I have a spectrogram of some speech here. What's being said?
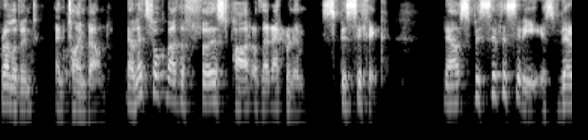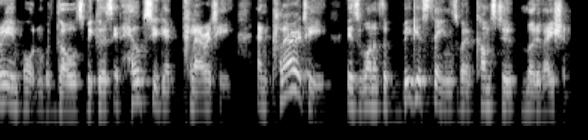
relevant, and time bound. Now, let's talk about the first part of that acronym specific. Now, specificity is very important with goals because it helps you get clarity. And clarity is one of the biggest things when it comes to motivation.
